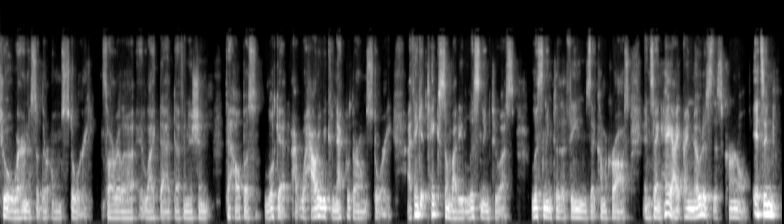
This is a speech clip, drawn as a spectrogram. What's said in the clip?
to awareness of their own story. So I really uh, like that definition to help us look at how, do we connect with our own story. I think it takes somebody listening to us, listening to the themes that come across, and saying, "Hey, I, I noticed this kernel. It's in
